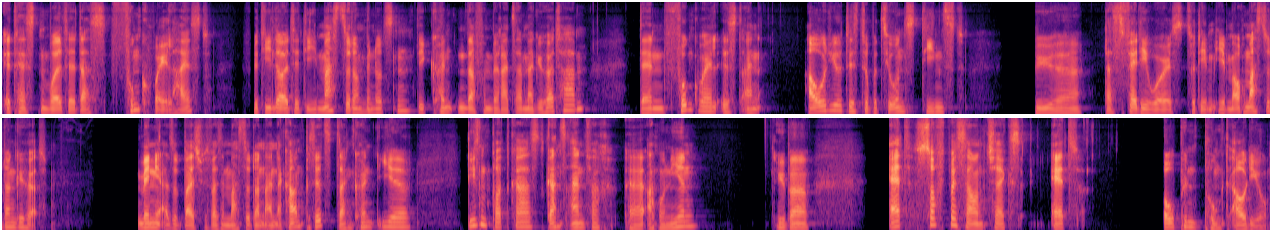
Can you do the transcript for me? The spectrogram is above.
äh, testen wollte, das Funkwhale heißt. Für die Leute, die Mastodon benutzen, die könnten davon bereits einmal gehört haben. Denn Funkwhale ist ein Audiodistributionsdienst für das Fediverse, zu dem eben auch Mastodon gehört. Wenn ihr also beispielsweise Mastodon einen Account besitzt, dann könnt ihr diesen Podcast ganz einfach äh, abonnieren über at softwaresoundchecks at open.audio.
